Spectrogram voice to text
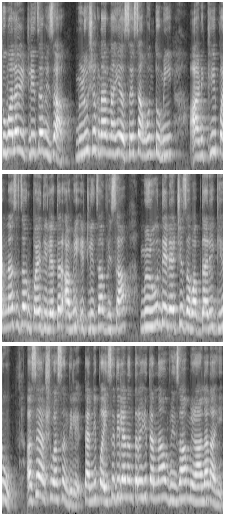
तुम्हाला इटलीचा व्हिसा मिळू शकणार नाही असे सांगून तुम्ही आणखी पन्नास हजार रुपये दिले तर आम्ही इटलीचा व्हिसा मिळवून देण्याची जबाबदारी घेऊ असे आश्वासन दिले. त्यांनी पैसे दिल्यानंतरही त्यांना व्हिसा मिळाला नाही.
